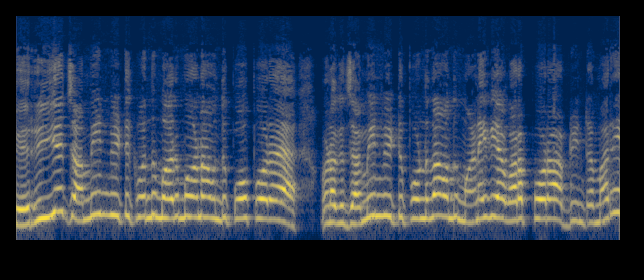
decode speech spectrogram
பெரிய ஜமீன் வீட்டுக்கு வந்து மருமகனா வந்து போக போற. உனக்கு ஜமீன் வீட்டு பொண்ணு தான் வந்து மனைவியாக வரப்போறா அப்படின்ற மாதிரி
